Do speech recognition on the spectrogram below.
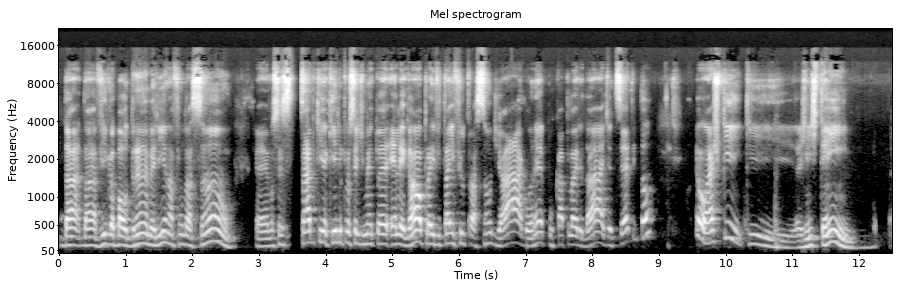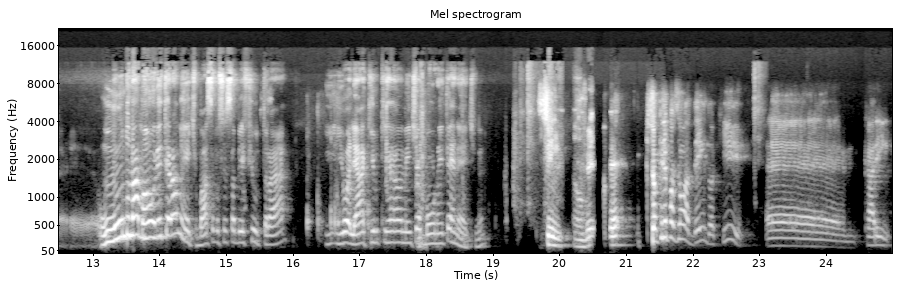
da, da viga baldrame ali na fundação, é, você sabe que aquele procedimento é, é legal para evitar infiltração de água, né, por capilaridade, etc. Então, eu acho que, que a gente tem é, um mundo na mão, literalmente. Basta você saber filtrar e, e, olhar aquilo que realmente é bom na internet, né? Sim. É, só queria fazer um adendo aqui, é, Karim.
